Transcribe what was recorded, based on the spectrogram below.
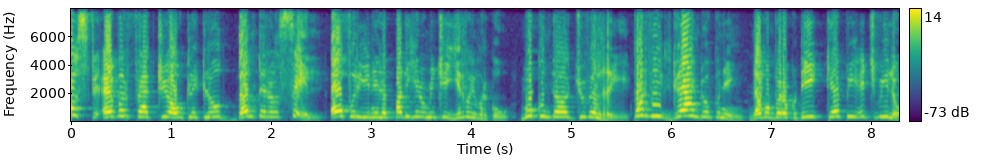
ఫస్ట్ ఎవర్ ఫ్యాక్టరీ అవుట్లెట్లో దంతెరా సేల్ ఆఫర్ ఈ నెల పదిహేను నుంచి ఇరవై వరకు. Mukunda jewellery Purvi grand opening November ఒకటి కేపీహెచ్బి లో.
